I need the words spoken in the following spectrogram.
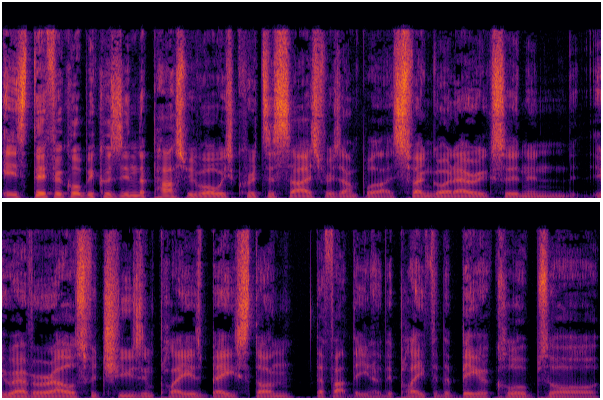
it's difficult because in the past we've always criticised, for example, like Sven Goran Eriksson and whoever else for choosing players based on the fact that you know they play for the bigger clubs or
